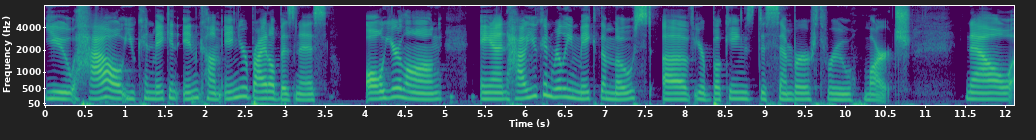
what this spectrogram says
you how you can make an income in your bridal business all year long and how you can really make the most of your bookings December through March. Now,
